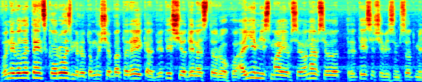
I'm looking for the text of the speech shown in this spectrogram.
Вони велетенського розміру, тому що батарейка 2011 року, а ємність має всього-навсього 3800 мАч.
